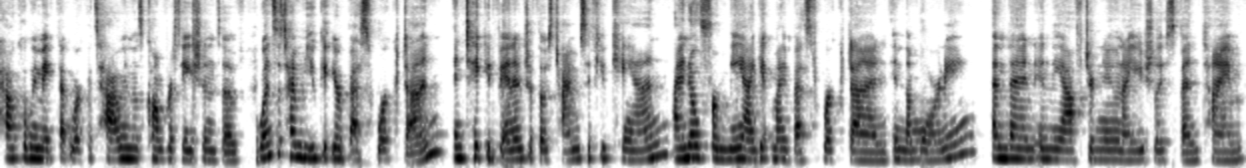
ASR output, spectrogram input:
How can we make that work? It's having those conversations of when's the time you get your best work done? And take advantage of those times if you can. I know for me i get my best work done in the morning. And then in the afternoon i usually spend time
